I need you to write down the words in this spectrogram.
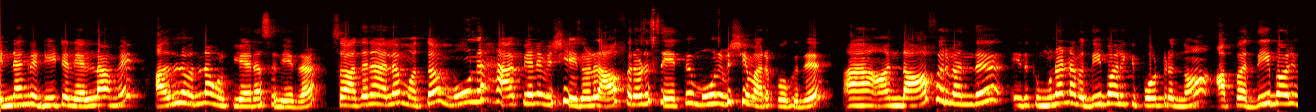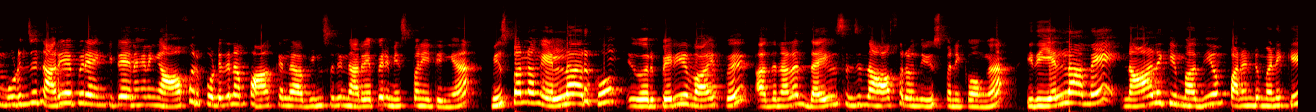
என்னங்கிற டீட்டெயில் எல்லாமே அதில் வந்து நான் உங்களுக்கு கிளியராக சொல்லிடுறேன். ஸோ அதனால மொத்தம் மூணு ஹாப்பியான விஷயம் இதோட ஆஃபரோட சேர்த்து மூணு விஷயம் வரப்போகுது. அந்த ஆஃபர் வந்து இதுக்கு முன்னாடி நம்ம தீபாவளிக்கு போட்டு போட்டிருந்தோம். அப்போ தீபாவளி முடிஞ்சு நிறைய பேர் என்கிட்ட எனக்கு நீங்கள் ஆஃபர் போட்டதை நான் பார்க்கல அப்படின்னு சொல்லி நிறைய பேர் மிஸ் பண்ணிட்டீங்க. மிஸ் பண்ணவங்க எல்லாருக்கும் இது ஒரு பெரிய வாய்ப்பு. அதனால தயவு செஞ்சு இந்த ஆஃபர் வந்து யூஸ் பண்ணிக்கோங்க. இது எல்லாமே நாளைக்கு மதியம் பன்னெண்டு மணிக்கு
